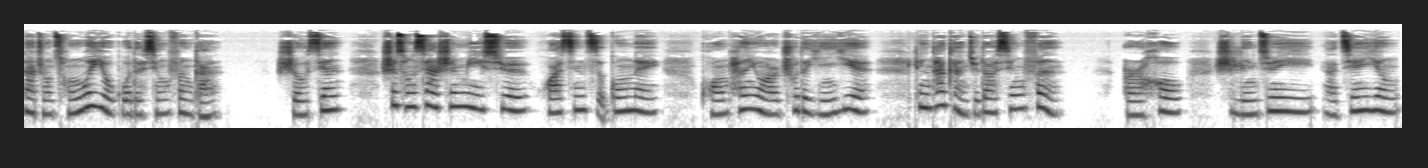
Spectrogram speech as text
那种从未有过的兴奋感。首先是从下身蜜穴滑行子宫内狂喷涌而出的淫液，令他感觉到兴奋；而后是林俊逸那坚硬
